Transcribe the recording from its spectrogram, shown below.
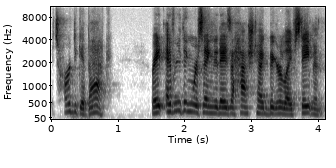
it's hard to get back right? Everything we're saying today is a hashtag bigger life statement.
